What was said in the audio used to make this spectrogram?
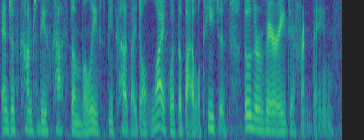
and just come to these custom beliefs because I don't like what the Bible teaches. Those are very different things.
